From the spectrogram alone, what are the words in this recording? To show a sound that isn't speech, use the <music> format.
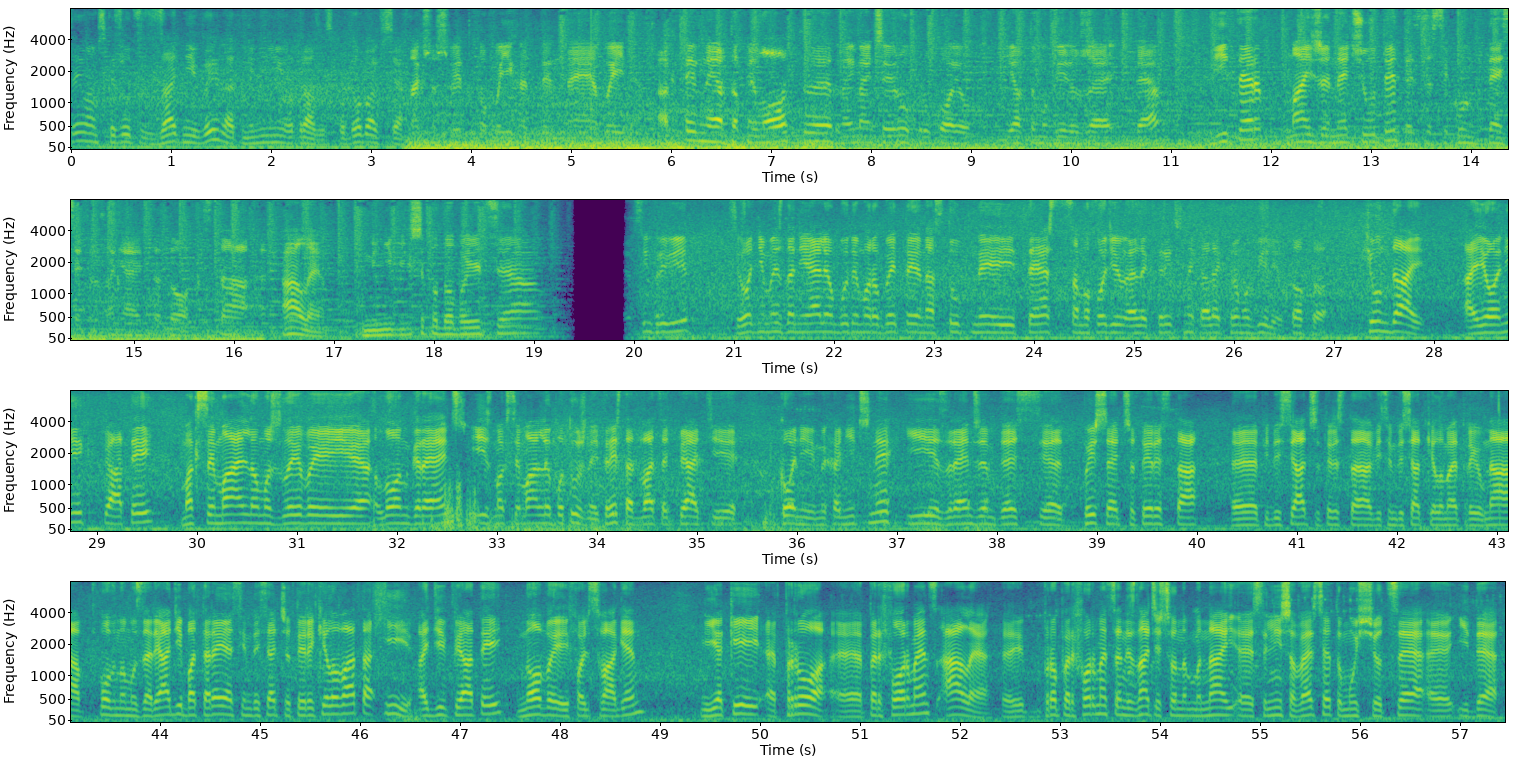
Це я вам скажу, це задній вигляд мені одразу сподобався. Так що швидко поїхати не вийде. Активний автопілот, е, найменший рух рукою і автомобіль вже йде. Вітер майже не чути, десь за секунд 10 розганяється до 100. Але мені більше подобається. Всім привіт! Сьогодні ми з Даніелем будемо робити наступний тест самоходів електричних електромобілів. Тобто Hyundai Ioniq 5, максимально можливий long range і максимально потужний 325 коней механічних і з ренджем десь е, пише 400 е, 50-480 км на повному заряді. Батарея 74 кВт і ID5 новий Volkswagen який е, про е, перформанс, але е, про перформанс це не значить, що найсильніша версія, тому що це йде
